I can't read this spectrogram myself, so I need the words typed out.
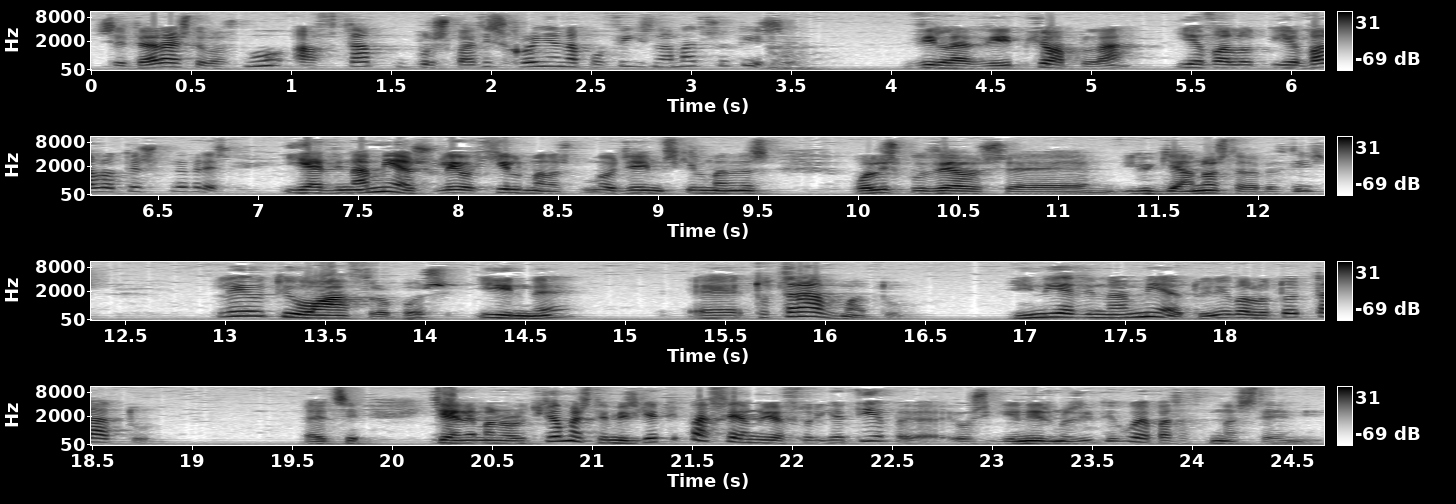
σε τεράστιο βαθμό αυτά που προσπαθείς χρόνια να αποφύγεις να μάθεις ότι είσαι. Δηλαδή, πιο απλά, οι, ευαλω... οι ευάλωτες σου πλευρές. Η αδυναμία σου, λέει ο Χίλμαν, ας πούμε, ο Τζέιμ Χίλμαν, ένας πολύ σπουδαίος ε, Ιουγκιανός θεραπευτής, λέει ότι ο άνθρωπος είναι ε, το τραύμα του. Είναι η αδυναμία του, είναι η ευαλωτότητά του. Έτσι. Και αν αναρωτιόμαστε εμείς γιατί παθαίνουν αυτό, γιατί ο συγγενής μας, γιατί εγώ έπαθα αυτή την ασθένεια;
